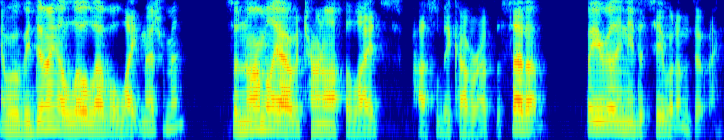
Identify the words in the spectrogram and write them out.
And we'll be doing a low-level light measurement. So normally I would turn off the lights, possibly cover up the setup, but you really need to see what I'm doing.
